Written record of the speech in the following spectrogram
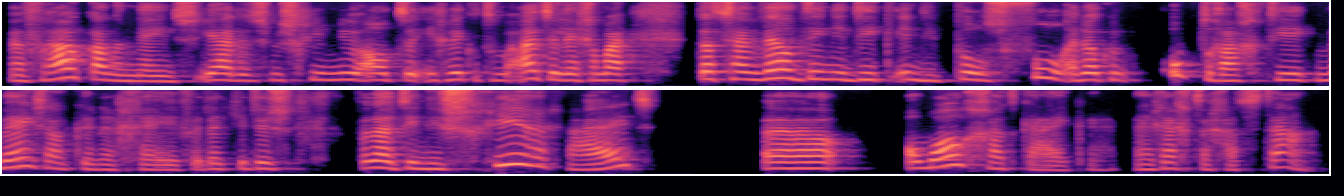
Mijn vrouw kan ineens, ja, dat is misschien nu al te ingewikkeld om uit te leggen, maar dat zijn wel dingen die ik in die pols voel. En ook een opdracht die ik mee zou kunnen geven. Dat je dus vanuit die nieuwsgierigheid uh, omhoog gaat kijken en rechter gaat staan.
